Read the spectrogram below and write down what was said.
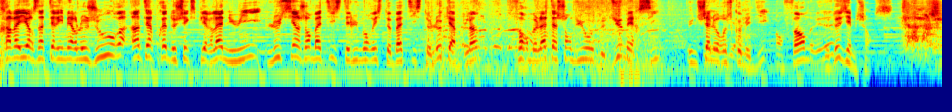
Travailleurs intérimaires le jour, interprètes de Shakespeare la nuit, Lucien Jean-Baptiste et l'humoriste Baptiste Le Caplin forment l'attachant duo de Dieu merci, une chaleureuse comédie en forme de deuxième chance. Ça va marcher.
